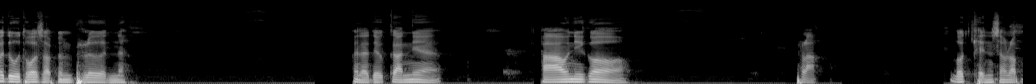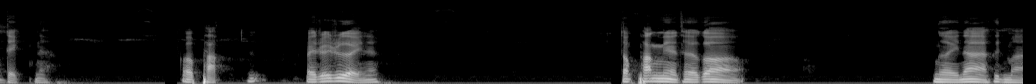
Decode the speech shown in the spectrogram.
ก็ดูโทรศัพท์เป็นเพลินนะขณะเดียวกันเนี่ยเท้านี่ก็ผลักรถเข็นสำหรับเด็กนะก็ผลักไปเรื่อยๆนะสักพักเนี่ยเธอก็เงยหน้าขึ้นมา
